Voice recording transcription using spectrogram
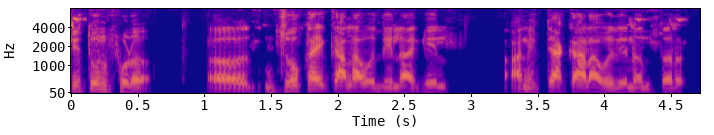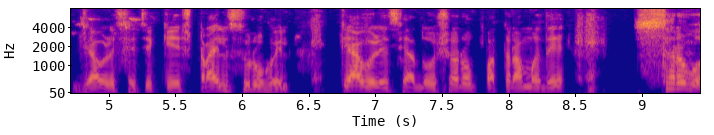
तिथून पुढं जो काही कालावधी लागेल आणि त्या कालावधीनंतर ज्यावेळेस याची केस ट्रायल सुरू होईल त्यावेळेस या दोषारोप पत्रामध्ये सर्व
